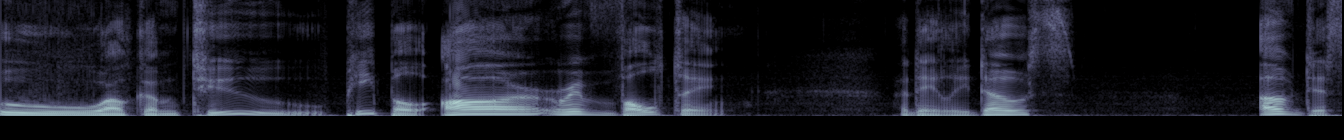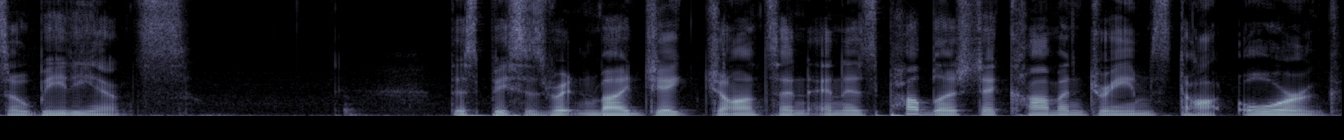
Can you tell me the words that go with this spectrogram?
Ooh, welcome to People Are Revolting, a daily dose of disobedience. This piece is written by Jake Johnson and is published at commondreams.org.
